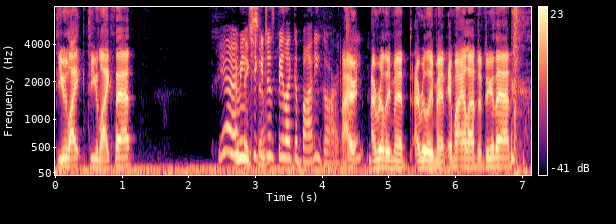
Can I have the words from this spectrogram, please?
Do you like do you like that? Yeah, I, I mean, she so. could just be like a bodyguard, I? I really meant I really meant am I allowed to do that?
